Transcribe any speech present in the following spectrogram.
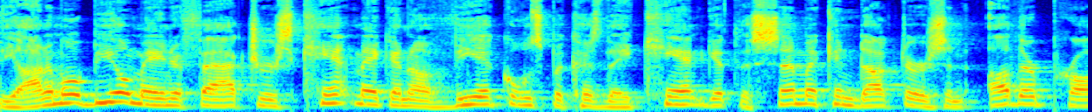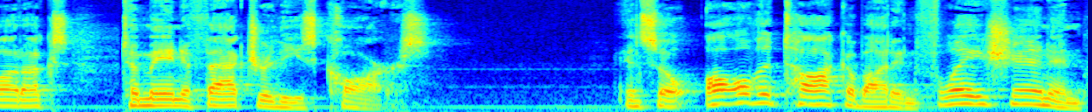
the automobile manufacturers can't make enough vehicles because they can't get the semiconductors and other products to manufacture these cars. And so, all the talk about inflation and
